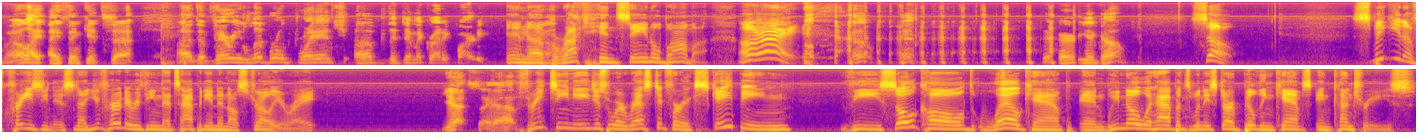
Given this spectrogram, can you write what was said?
Well, I, I think it's uh, uh, the very liberal branch of the Democratic Party. And right uh. Barack Hussein Obama. All right. Oh, yeah. there you go. So, speaking of craziness, now you've heard everything that's happening in Australia, right? Yes, I have. Three teenagers were arrested for escaping the so-called whale camp, and we know what happens when they start building camps in countries.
